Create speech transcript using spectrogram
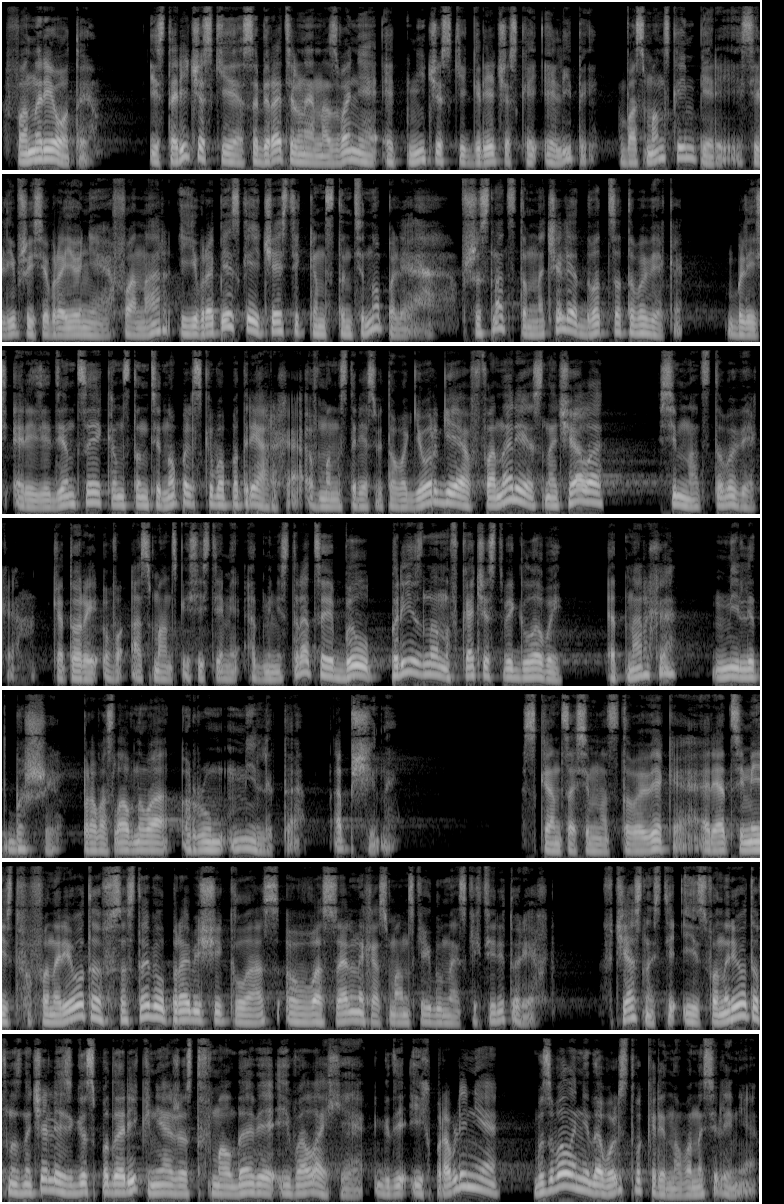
Фонариоты — исторические собирательное название этнически греческой элиты в Османской империи, селившейся в районе Фонар и европейской части Константинополя в XVI начале XX века, близ резиденции Константинопольского патриарха в монастыре Святого Георгия в Фонаре с начала XVII века, который в османской системе администрации был признан в качестве главы этнарха Милет-Баши, православного Рум-Милета, общины. С конца XVII века ряд семейств фонариотов составил правящий класс в вассальных османских дунайских территориях – в частности, из фонариотов назначались господари княжеств Молдавия и Валахия, где их правление вызывало недовольство коренного населения.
